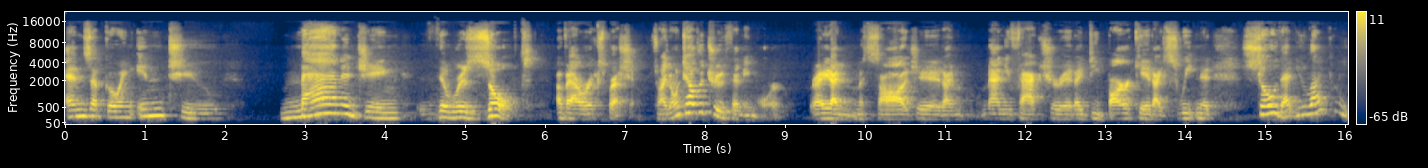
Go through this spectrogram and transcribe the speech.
ends up going into managing the result of our expression. So I don't tell the truth anymore, right? I massage it, I manufacture it, I debark it, I sweeten it so that you like me.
